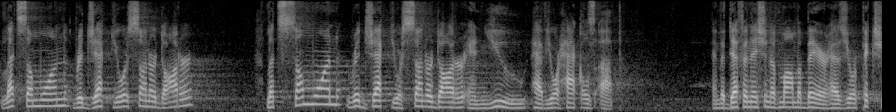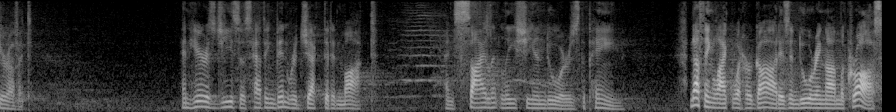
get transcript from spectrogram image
Let someone reject your son or daughter. Let someone reject your son or daughter, and you have your hackles up. And the definition of Mama Bear has your picture of it. And here is Jesus having been rejected and mocked, and silently she endures the pain. Nothing like what her God is enduring on the cross,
